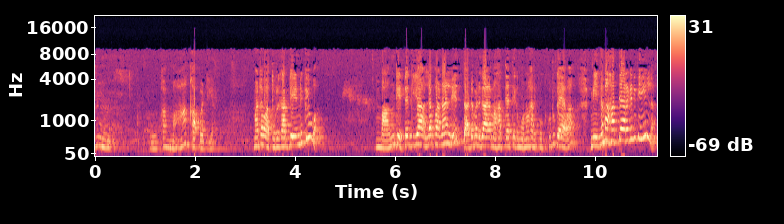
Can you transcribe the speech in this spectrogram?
හ්ම්. ඌක මහා කපටියා. මට වතුර එකක් ගේන්න කිව්වා. මං ගෙට ගියා අල්ල පනල්ලේ දඩබඩ ගාල මහත්තයත් එක මොන හරි කුටු කුටු ගෑවා. මෙන්න මහත්තයා අරගෙන ගිහිල්ලා.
